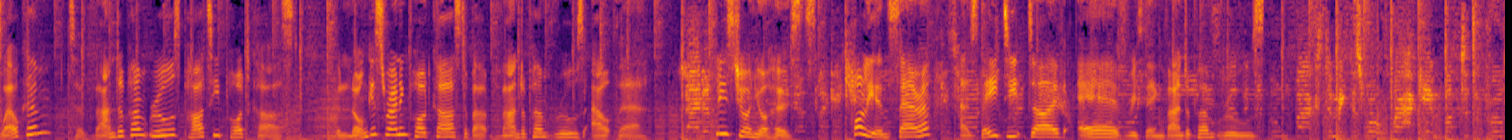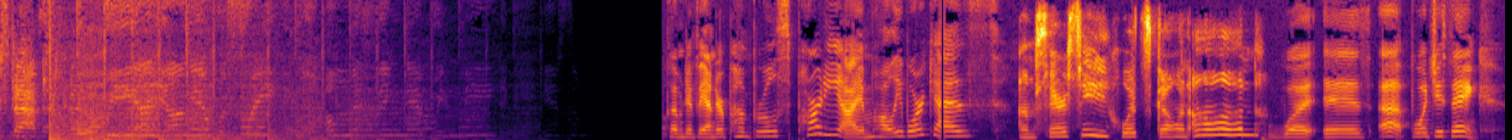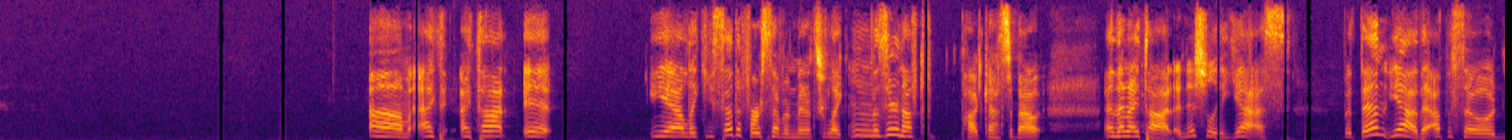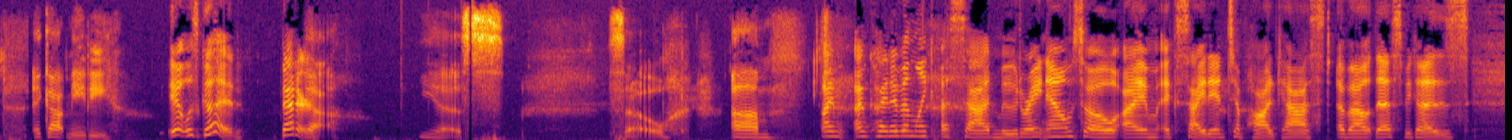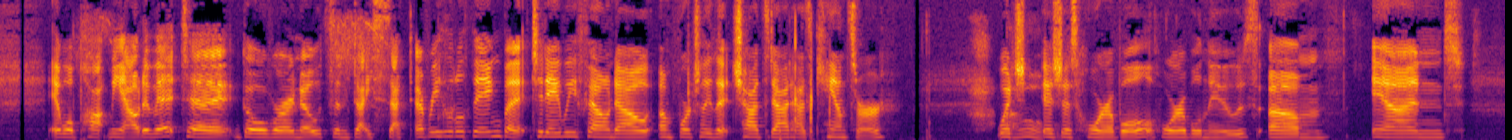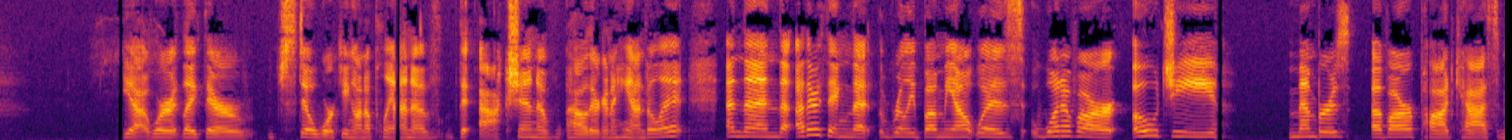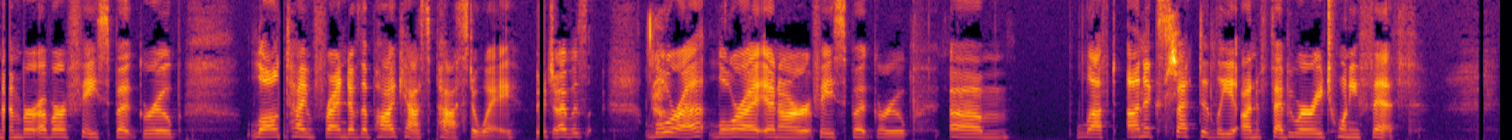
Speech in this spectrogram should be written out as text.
Welcome to Vanderpump Rules Party Podcast, the longest running podcast about Vanderpump Rules out there. Please join your hosts, Hollie and Sarah, as they deep dive everything Vanderpump Rules. Welcome to Vanderpump Rules Party. I'm Hollie Borges. I'm Sarah C. What's going on? What is up? What'd you think? Um, I th- I thought it. Yeah, like you said, the first seven minutes were like, mm, is there enough to podcast about? And then I thought initially yes, but then yeah, the episode it got meaty. It was good. Better. Yeah. Yes. So, um, I'm I'm kind of in like a sad mood right now, so I'm excited to podcast about this because it will pop me out of it to go over our notes and dissect every little thing. But today we found out, unfortunately, that Chad's dad has cancer, which Oh. is just horrible, horrible news. Um, and yeah, we're like they're still working on a plan of the action of how they're going to handle it. And then the other thing that really bummed me out was one of our OG members of our podcast, member of our Facebook group, longtime friend of the podcast passed away. Which I was Laura, Laura in our Facebook group um left unexpectedly on February 25th.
